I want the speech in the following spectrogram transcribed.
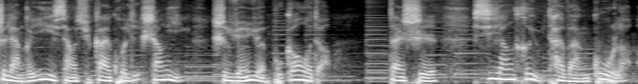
这两个意象去概括李商隐是远远不够的。但是，夕阳和雨太顽固了，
